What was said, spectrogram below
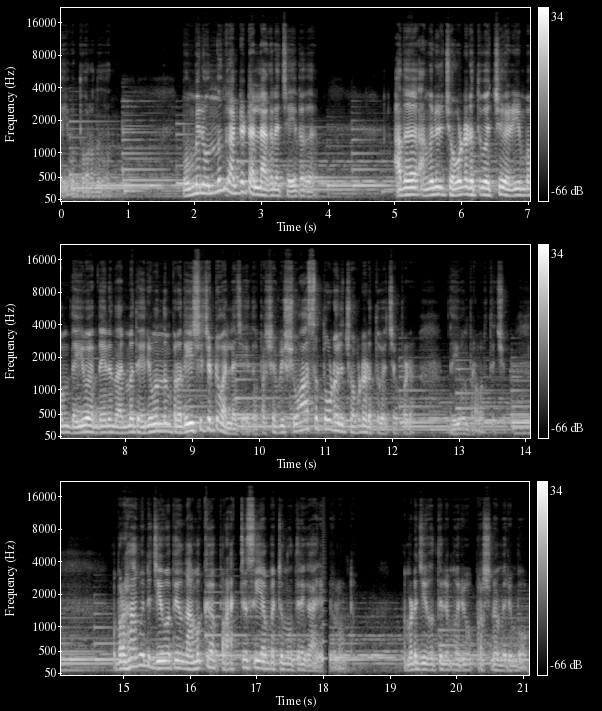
ദൈവം തുറന്നു തന്നു. മുമ്പിൽ ഒന്നും കണ്ടിട്ടല്ല അങ്ങനെ ചെയ്തത്. അത് അങ്ങനെ ഒരു ചുവടെടുത്ത് വെച്ച് കഴിയുമ്പം ദൈവം എന്തെങ്കിലും നന്മ തരുമെന്നും പ്രതീക്ഷിച്ചിട്ടുമല്ല ചെയ്തത്. പക്ഷെ വിശ്വാസത്തോടൊരു ചുവടെടുത്ത് വെച്ചപ്പോൾ ദൈവം പ്രവർത്തിച്ചു. അബ്രഹാമിന്റെ ജീവിതത്തിൽ നമുക്ക് പ്രാക്ടീസ് ചെയ്യാൻ പറ്റുന്ന ഒത്തിരി കാര്യങ്ങളുണ്ട്. നമ്മുടെ ജീവിതത്തിലും ഒരു പ്രശ്നം വരുമ്പോൾ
